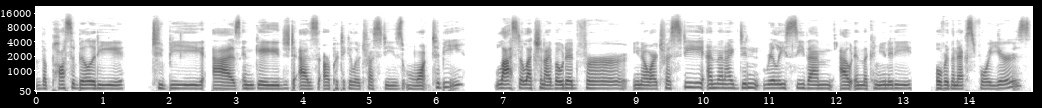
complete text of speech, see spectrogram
the possibility to be as engaged as our particular trustees want to be last election I voted for, you know, our trustee and then I didn't really see them out in the community over the next 4 years.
